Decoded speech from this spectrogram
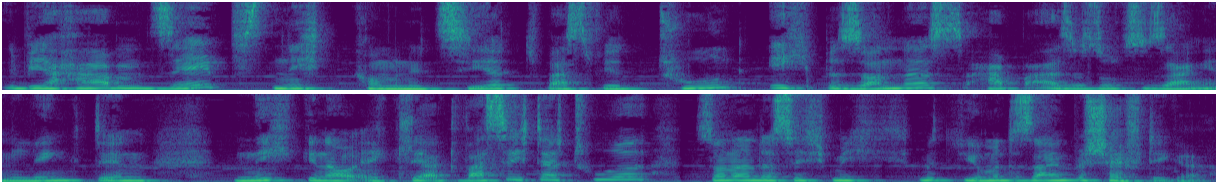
wir haben selbst nicht kommuniziert, was wir tun. Ich besonders habe also sozusagen in LinkedIn nicht genau erklärt, was ich da tue, sondern dass ich mich mit Human Design beschäftige.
